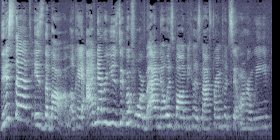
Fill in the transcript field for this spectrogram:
This stuff is the bomb, okay? I've never used it before, but I know it's bomb because my friend puts it on her weave.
